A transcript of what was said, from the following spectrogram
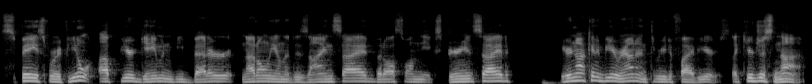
space where if you don't up your game and be better, not only on the design side but also on the experience side, you're not going to be around in three to five years. Like you're just not.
